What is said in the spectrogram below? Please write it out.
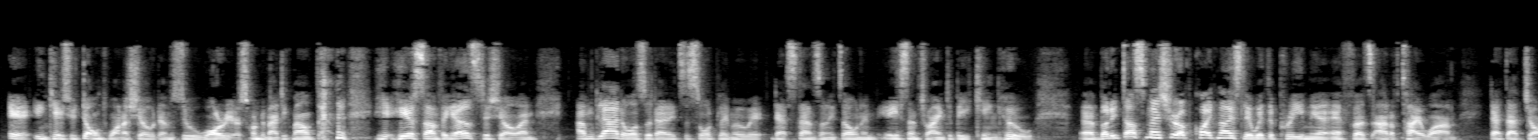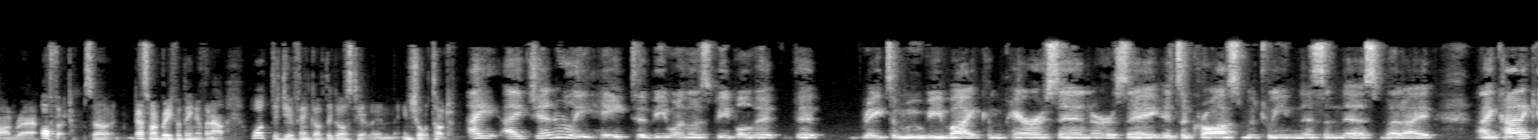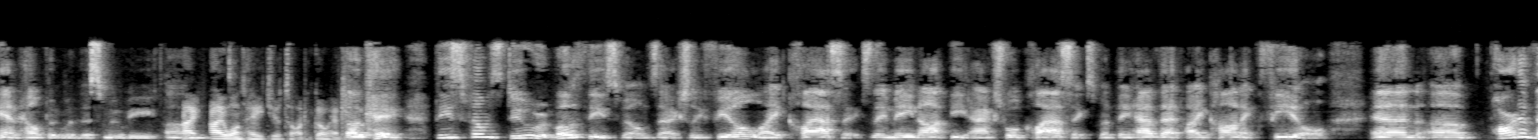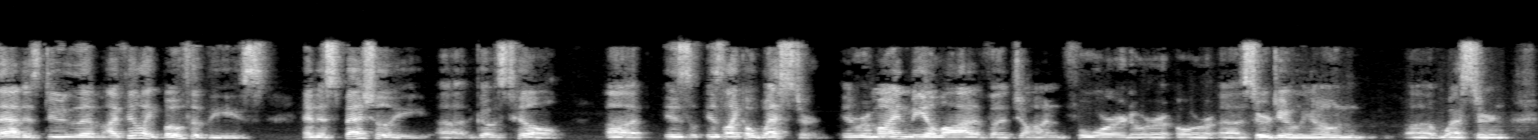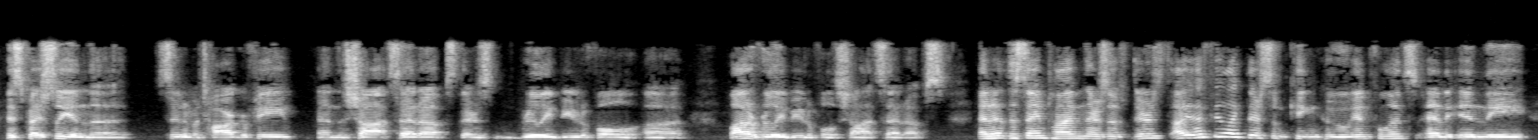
in case you don't want to show them Zu warriors from the magic mountain here's something else to show and i'm glad also that it's a swordplay movie that stands on its own and isn't trying to be king hu uh, but it does measure up quite nicely with the premier efforts out of taiwan that that genre offered. So that's my brief opinion for now. What did you think of the Ghost Hill in, in short, Todd? I, I generally hate to be one of those people that, that rates a movie by comparison or say it's a cross between this and this, but I I kind of can't help it with this movie. Um, I, I won't hate you, Todd. Go ahead. Okay. These films do, both these films actually feel like classics. They may not be actual classics, but they have that iconic feel. And uh, part of that is due to them. I feel like both of these, and especially uh, Ghost Hill, uh, is is like a western. It reminded me a lot of a John Ford or or Sergio Leone uh, western, especially in the cinematography and the shot setups. There's really beautiful, uh, a lot of really beautiful shot setups and at the same time, there's a there's I, I feel like there's some King Hu influence, and in the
